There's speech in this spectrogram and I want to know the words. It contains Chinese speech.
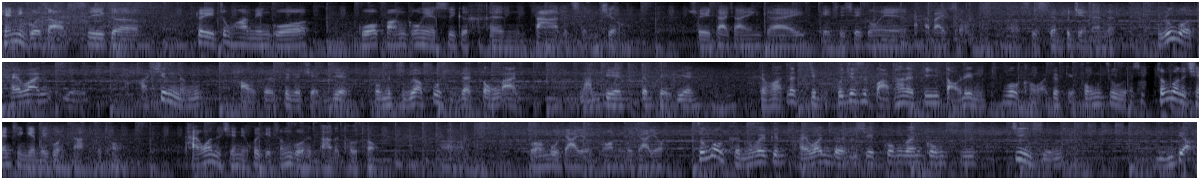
潜艇国造是一个对中华民国国防工业是一个很大的成就，所以大家应该给这些工业拍拍手，呃，是很不简单的。如果台湾有好性能好的这个潜舰，我们主要部署在东岸、南边跟北边的话，那就不就是把它的第一岛链突破口啊就给封住了？中国的潜艇给美国很大头痛，台湾的潜艇会给中国很大的头痛。啊，国国防部加油，中华民国加油！中共可能会跟台湾的一些公关公司进行民调，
